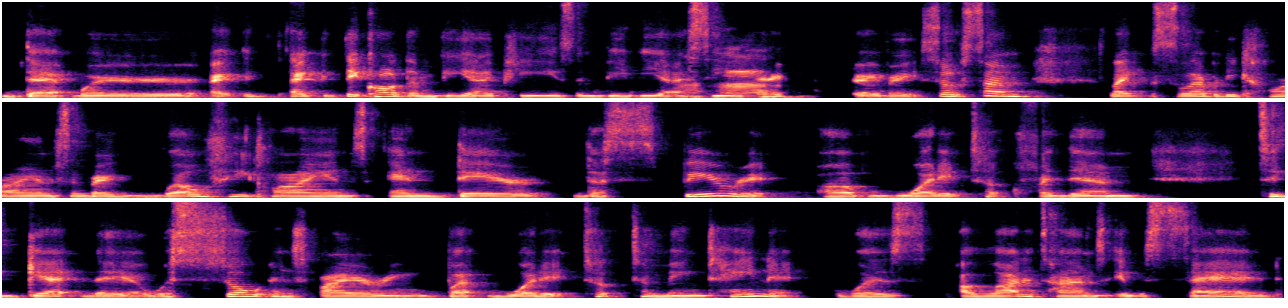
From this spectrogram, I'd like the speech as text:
that were. I, I, they called them VIPs and VVIC. Uh-huh. Very, very. So some like celebrity clients and very wealthy clients, and their the spirit of what it took for them to get there was so inspiring. But what it took to maintain it was a lot of times it was sad.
